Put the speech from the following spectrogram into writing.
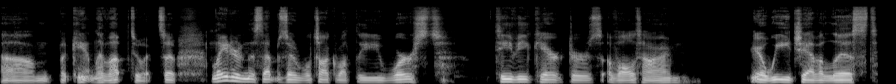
um, but can't live up to it. So later in this episode, we'll talk about the worst TV characters of all time. You know, we each have a list.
